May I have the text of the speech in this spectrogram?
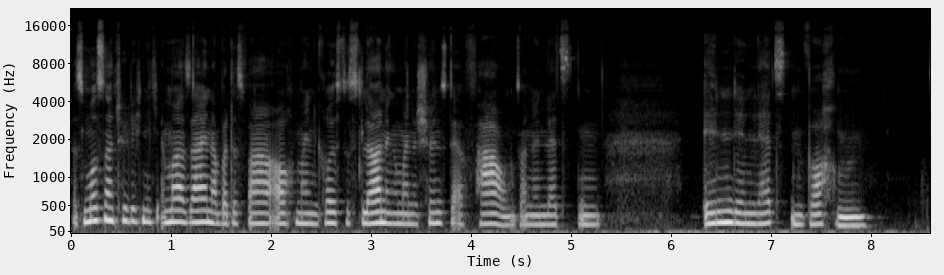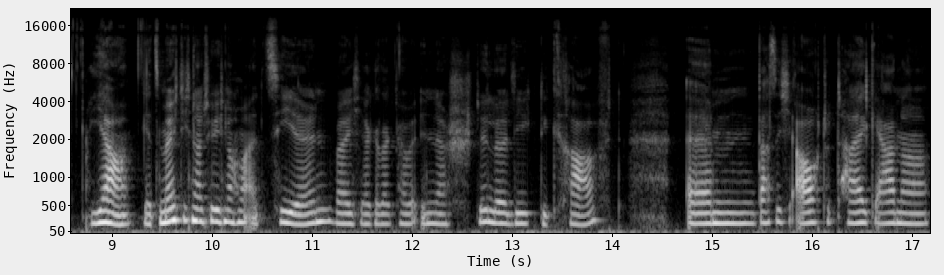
Das muss natürlich nicht immer sein, aber das war auch mein größtes Learning und meine schönste Erfahrung so in den letzten, in den letzten Wochen. Ja, jetzt möchte ich natürlich nochmal erzählen, weil ich ja gesagt habe, in der Stille liegt die Kraft, ähm, was ich auch total gerne,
